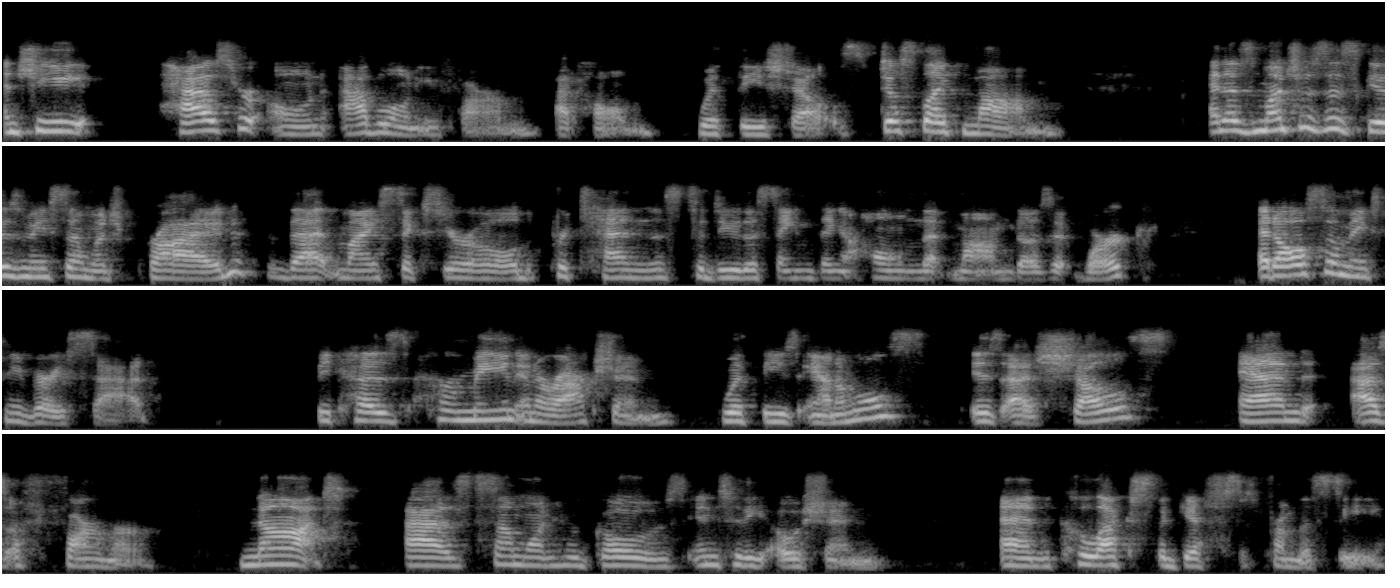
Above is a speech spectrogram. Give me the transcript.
And she has her own abalone farm at home with these shells, just like mom. And as much as this gives me so much pride that my six year old pretends to do the same thing at home that mom does at work, it also makes me very sad because her main interaction with these animals is as shells and as a farmer, not as someone who goes into the ocean and collects the gifts from the sea.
